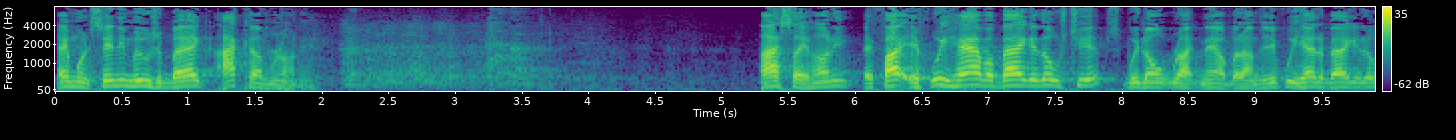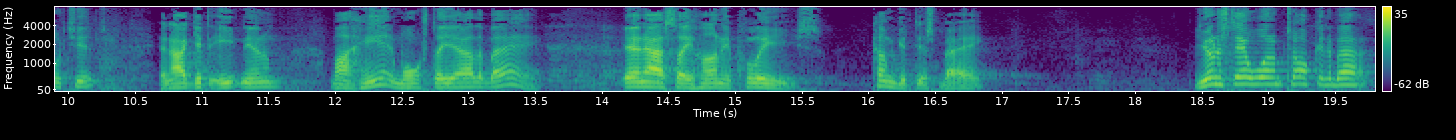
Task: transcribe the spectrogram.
And when Cindy moves a bag, I come running. I say, honey, if I if we have a bag of those chips, we don't right now, but I'm, if we had a bag of those chips and I get to eating in them, my hand won't stay out of the bag. And I say, honey, please, come get this bag. You understand what I'm talking about?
